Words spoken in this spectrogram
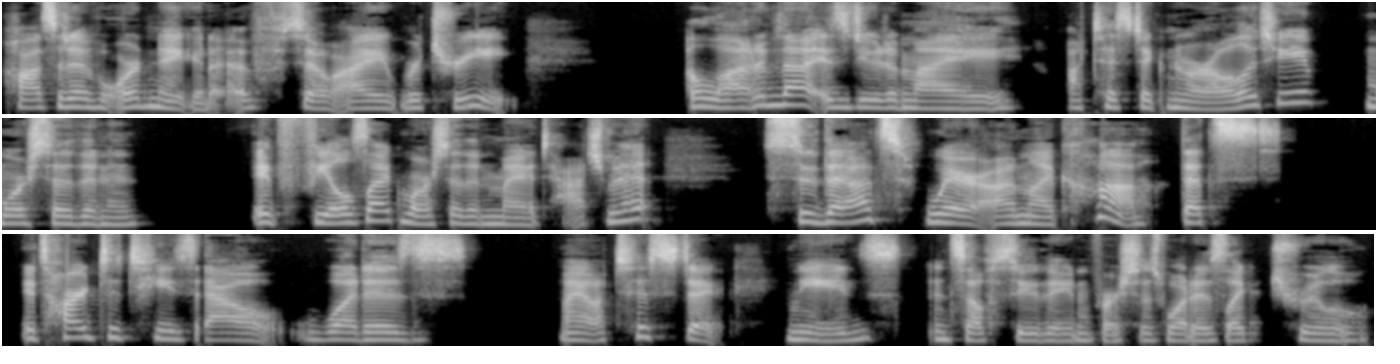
positive or negative. So I retreat. A lot of that is due to my autistic neurology, more so than it feels like more so than my attachment. So that's where I'm like, huh, that's it's hard to tease out what is my autistic needs and self-soothing versus what is like true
